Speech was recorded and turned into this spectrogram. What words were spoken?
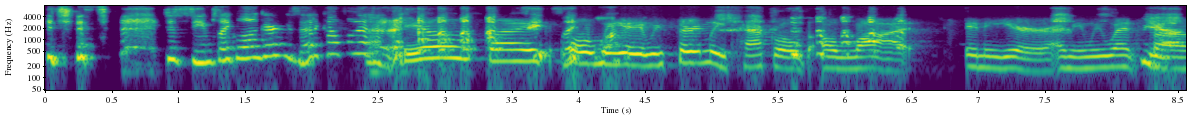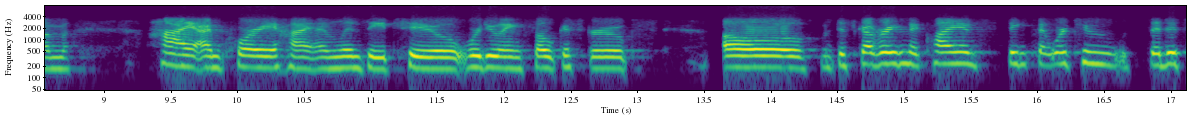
it just just seems like longer. Is that a compliment? It feels like, like well, we we certainly tackled a lot in a year. I mean, we went from yeah. hi, I'm Corey, hi, I'm Lindsay to we're doing focus groups of discovering that clients think that we're too that it's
